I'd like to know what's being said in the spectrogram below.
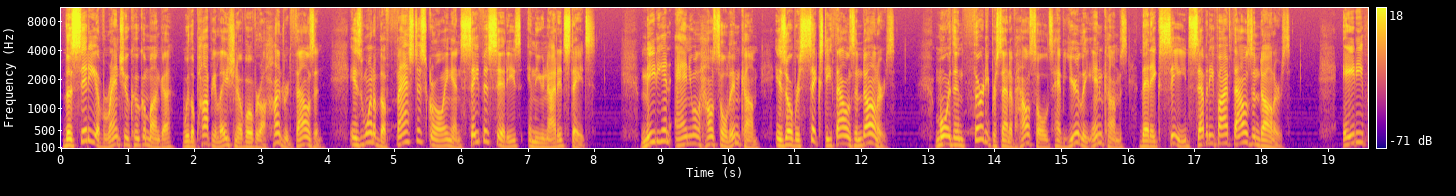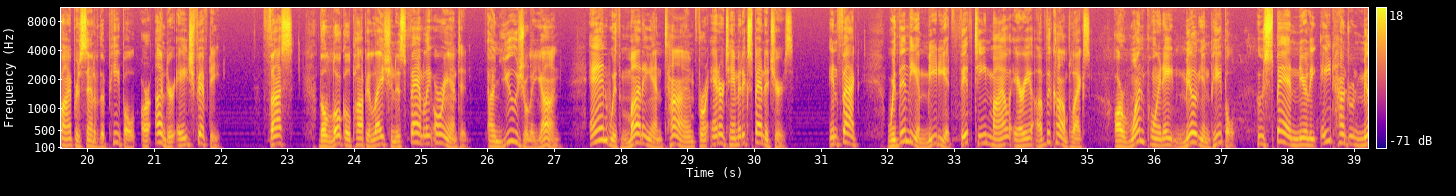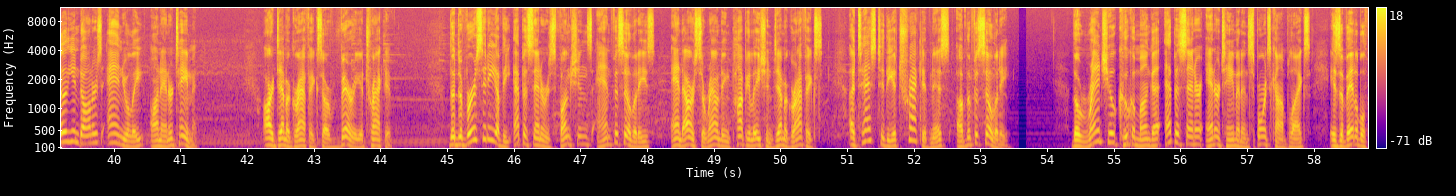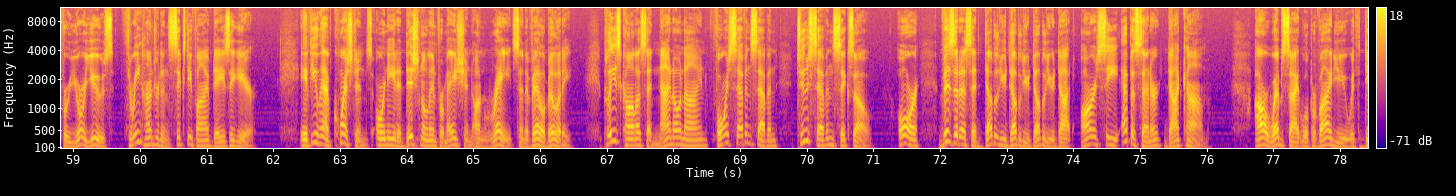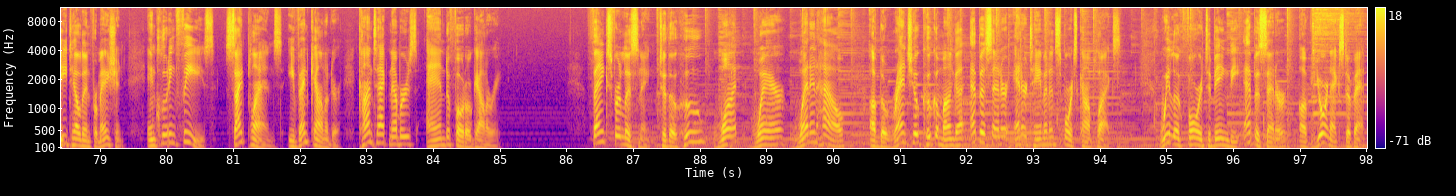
The city of Rancho Cucamonga, with a population of over 100,000, is one of the fastest growing and safest cities in the United States. Median annual household income is over $60,000. More than 30% of households have yearly incomes that exceed $75,000. 85% of the people are under age 50. Thus, the local population is family oriented, unusually young, and with money and time for entertainment expenditures. In fact, within the immediate 15 mile area of the complex are 1.8 million people who spend nearly $800 million annually on entertainment. Our demographics are very attractive. The diversity of the epicenter's functions and facilities and our surrounding population demographics attest to the attractiveness of the facility. The Rancho Cucamonga Epicenter Entertainment and Sports Complex is available for your use 365 days a year. If you have questions or need additional information on rates and availability, please call us at 909 477 2760 or visit us at www.rcepicenter.com. Our website will provide you with detailed information, including fees, site plans, event calendar, contact numbers, and a photo gallery. Thanks for listening to the who, what, where, when, and how of the Rancho Cucamonga Epicenter Entertainment and Sports Complex. We look forward to being the epicenter of your next event.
